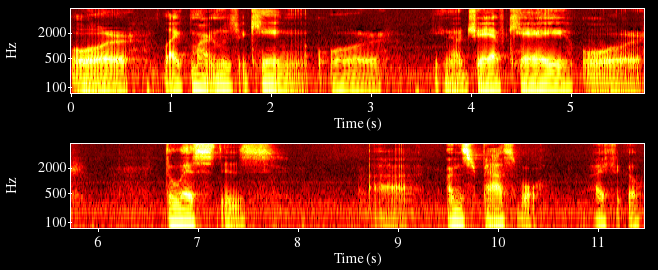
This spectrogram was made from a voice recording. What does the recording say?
or like Martin Luther King or you know JFK or the list is uh, unsurpassable I feel.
